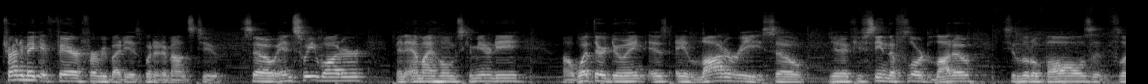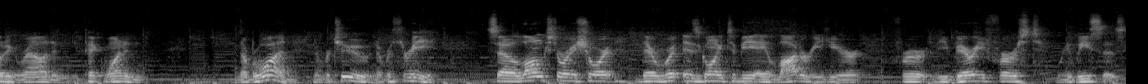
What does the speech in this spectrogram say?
trying to make it fair for everybody is what it amounts to. So in Sweetwater and MI Homes community, uh, what they're doing is a lottery. So, you know, if you've seen the Florida Lotto, see little balls and floating around and you pick one and number one, number two, number three. So long story short, there is going to be a lottery here for the very first releases.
